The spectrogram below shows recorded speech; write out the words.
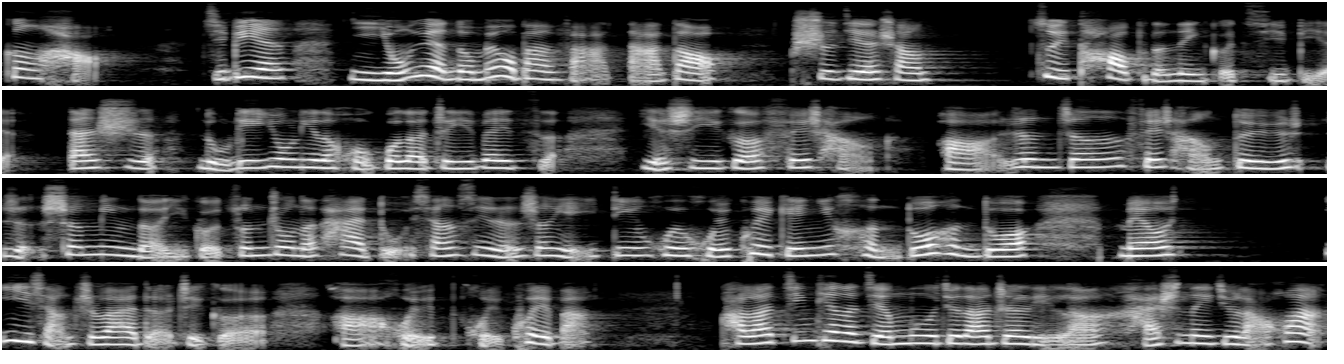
更好。即便你永远都没有办法达到世界上最 top 的那个级别，但是努力用力的活过了这一辈子，也是一个非常啊认真、非常对于人生命的一个尊重的态度。相信人生也一定会回馈给你很多很多没有意想之外的这个啊回回馈吧。好了，今天的节目就到这里了。还是那句老话，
